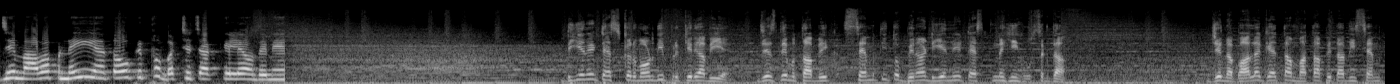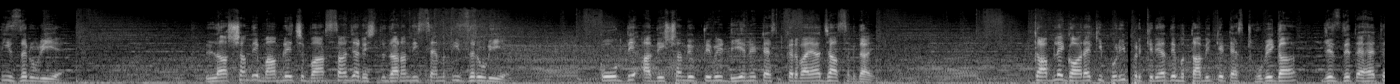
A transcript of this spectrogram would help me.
ਜੇ ਮਾਪੇ ਨਹੀਂ ਹੈ ਤਾਂ ਉਹ ਕਿੱਥੋਂ ਬੱਚੇ ਚੱਕ ਕੇ ਲਿਆਉਂਦੇ ਨੇ? ਡੀਐਨਏ ਟੈਸਟ ਕਰਵਾਉਣ ਦੀ ਪ੍ਰਕਿਰਿਆ ਵੀ ਹੈ, ਜਿਸ ਦੇ ਮੁਤਾਬਿਕ ਸਹਿਮਤੀ ਤੋਂ ਬਿਨਾਂ ਡੀਐਨਏ ਟੈਸਟ ਨਹੀਂ ਹੋ ਸਕਦਾ। ਜੇ ਨਾਬਾਲਗ ਹੈ ਤਾਂ ਮਾਤਾ-ਪਿਤਾ ਦੀ ਸਹਿਮਤੀ ਜ਼ਰੂਰੀ ਹੈ। ਲਾਸ਼ਾਂ ਦੇ ਮਾਮਲੇ 'ਚ ਵਾਰਸਾਂ ਜਾਂ ਰਿਸ਼ਤੇਦਾਰਾਂ ਦੀ ਸਹਿਮਤੀ ਜ਼ਰੂਰੀ ਹੈ। ਕੋਰਟ ਦੇ ਆਦੇਸ਼ਾਂ ਦੇ ਉੱਤੇ ਵੀ ਡੀਐਨਏ ਟੈਸਟ ਕਰਵਾਇਆ ਜਾ ਸਕਦਾ ਹੈ। ਕਾਬਲੇ ਗੌਰ ਹੈ ਕਿ ਪੂਰੀ ਪ੍ਰਕਿਰਿਆ ਦੇ ਮੁਤਾਬਿਕ ਇਹ ਟੈਸਟ ਹੋਵੇਗਾ, ਜਿਸ ਦੇ ਤਹਿਤ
